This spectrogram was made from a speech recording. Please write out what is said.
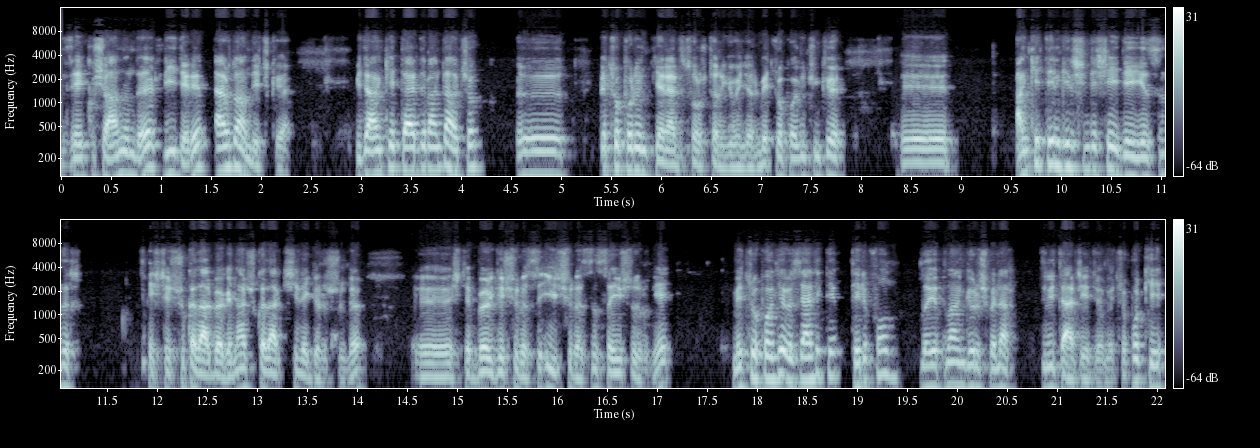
Z kuşağının da lideri Erdoğan diye çıkıyor. Bir de anketlerde ben daha çok e, Metropol'ün genelde sonuçlarına güveniyorum. Metropol'ün çünkü e, anketlerin girişinde şey diye yazılır. İşte şu kadar bölgeden şu kadar kişiyle görüşüldü. E, işte bölge şurası, il şurası, sayı şudur diye. Metropol'de özellikle telefonla yapılan görüşmeler tercih ediyor Metropol ki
